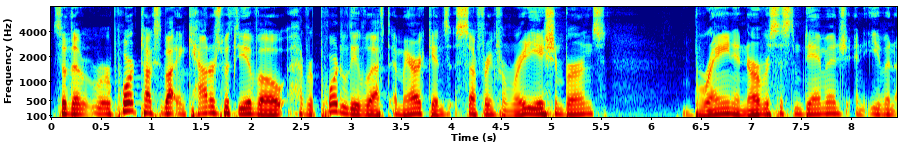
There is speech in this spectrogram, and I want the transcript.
So the report talks about encounters with UFO have reportedly left Americans suffering from radiation burns, brain and nervous system damage, and even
